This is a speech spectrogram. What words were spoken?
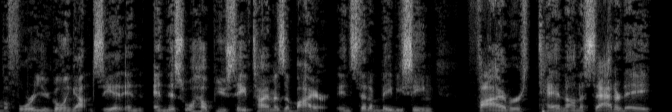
before you're going out and see it. And, and this will help you save time as a buyer. Instead of maybe seeing five or 10 on a Saturday,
